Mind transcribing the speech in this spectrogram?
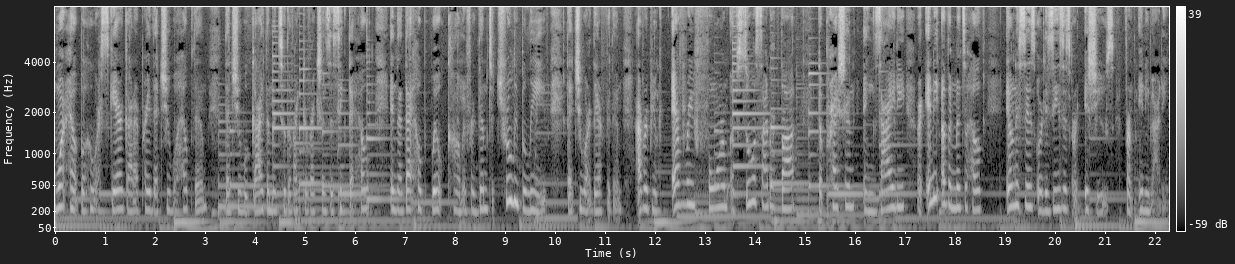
want help but who are scared, God, I pray that you will help them, that you will guide them into the right directions to seek that help, and that that help will come, and for them to truly believe that you are there for them. I rebuke every form of suicidal thought, depression, anxiety, or any other mental health illnesses or diseases or issues from anybody.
